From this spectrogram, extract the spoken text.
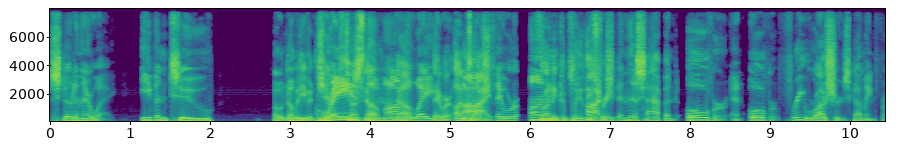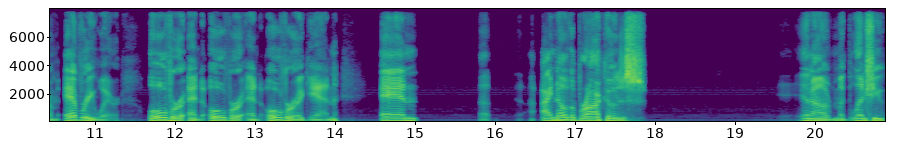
stood in their way, even to Oh, nobody even chipped. grazed no, them on no. the way. They were by. untouched. They were untouched, running completely free. And this happened over and over. Free rushers coming from everywhere, over and over and over again. And uh, I know the Broncos. You know, McGlinchey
